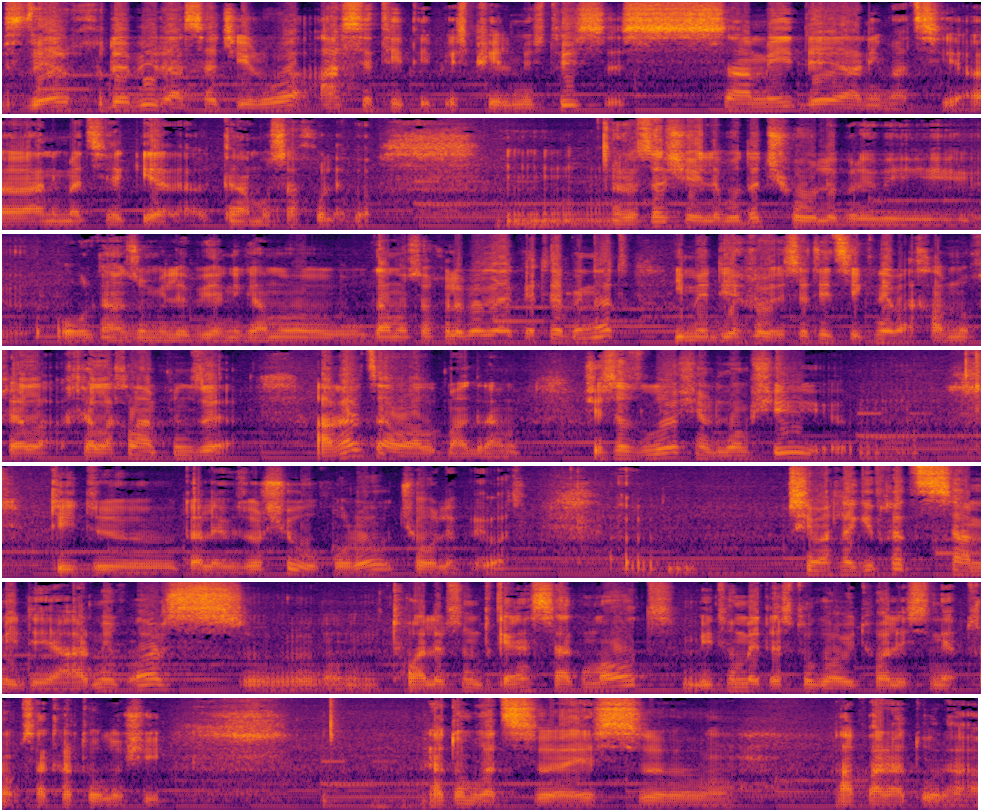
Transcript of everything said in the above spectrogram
ვერ ხვდები რა საჭიროა ასეთი ტიპის ფილმისთვის. 3D ანიმაცია ანიმაცია კი არა გამოსახულება. როცა შეიძლება და ჩაოლებრივი ორგანიზმილებიანი გამოსახულება გააკეთებინათ. იმედია რომ ესეთიც იქნება ახლა ნუ ხელა ხელა ხლა ამ ფილმზე აღარ წავალ მაგრამ შესაძლოა შემდგომში დიდ ტელევიზორში უყურო ჩაოლებრივად სიმართლე გითხრათ 3D არ მიყვარს თვალებს მტკენს საკმაოდ. მით უმეტეს თუ გავითვალისწინებთ რომ საქართველოში რატომღაც ეს აპარატურა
